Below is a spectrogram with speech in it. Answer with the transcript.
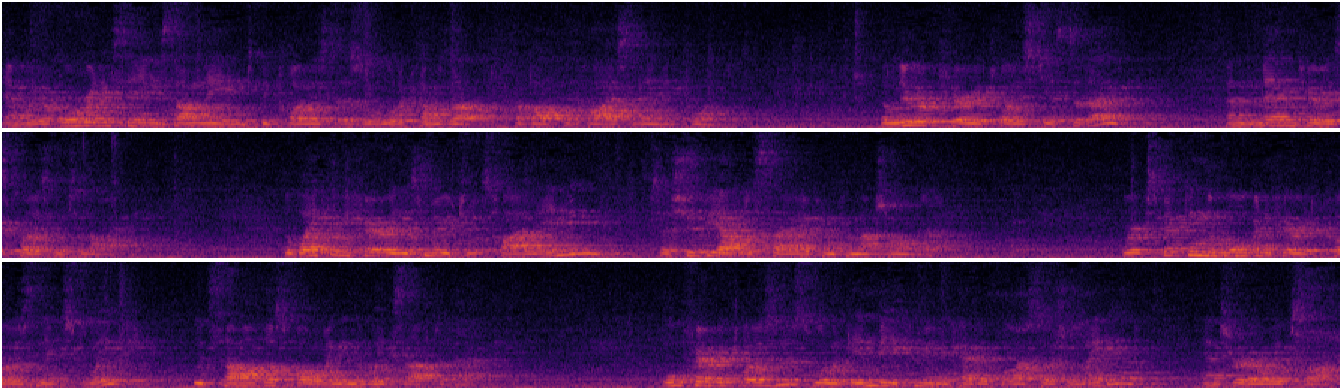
and we are already seeing some needing to be closed as the water comes up above the highest landing point. The Lyrup ferry closed yesterday and the Mannum ferry is closing tonight. The Waikerie ferry has moved to its higher landing, so should be able to stay open for much longer. We're expecting the Morgan ferry to close next week, with some others following in the weeks after that. All ferry closures will again be communicated via social media and through our website,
